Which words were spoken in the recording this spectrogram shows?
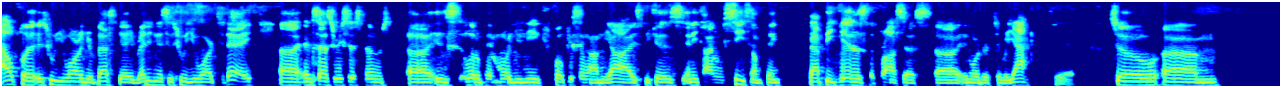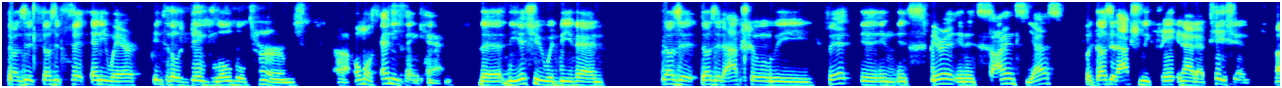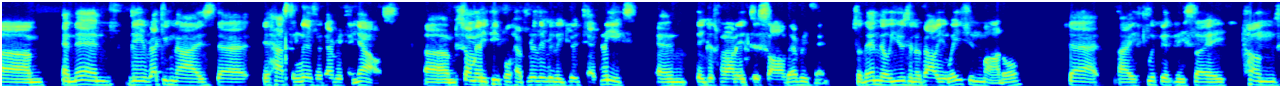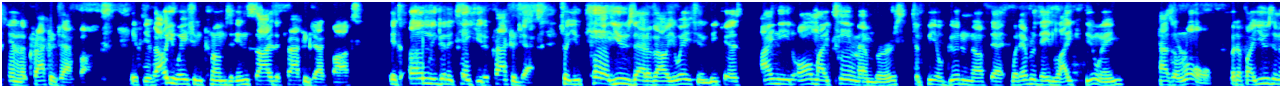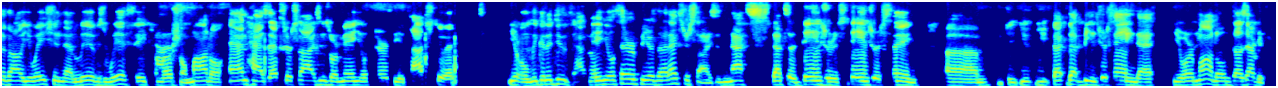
Output is who you are on your best day. Readiness is who you are today. Uh, and sensory systems uh, is a little bit more unique, focusing on the eyes, because anytime you see something, that begins the process uh, in order to react to it. So, um, does it does it fit anywhere into those big global terms? Uh, almost anything can. the The issue would be then, does it does it actually fit in, in its spirit in its science? Yes, but does it actually create an adaptation? Um, and then do you recognize that it has to live with everything else? Um, so many people have really really good techniques and they just wanted to solve everything. So then they'll use an evaluation model that I flippantly say comes in the crackerjack box. If the evaluation comes inside the crackerjack box, it's only going to take you to Cracker crackerjacks. So you can't use that evaluation because I need all my team members to feel good enough that whatever they like doing has a role. But if I use an evaluation that lives with a commercial model and has exercises or manual therapy attached to it, you're only going to do that manual therapy or that exercise, and that's that's a dangerous, dangerous thing. Um, you, you, that that means you're saying that your model does everything.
